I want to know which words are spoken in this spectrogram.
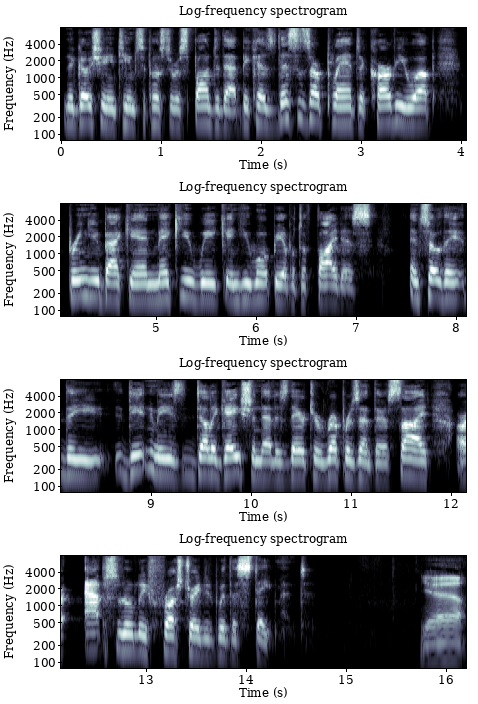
negotiating team supposed to respond to that? Because this is our plan to carve you up, bring you back in, make you weak, and you won't be able to fight us. And so the, the Vietnamese delegation that is there to represent their side are absolutely frustrated with the statement. Yeah.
